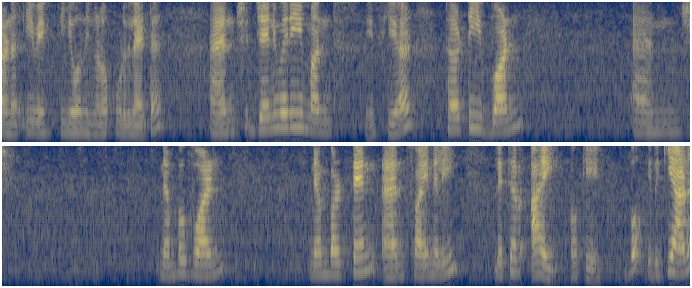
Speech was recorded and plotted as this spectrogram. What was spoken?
ആണ് ഈ വ്യക്തിയോ നിങ്ങളോ കൂടുതലായിട്ട്. And January month is here thirty one and number 1 number 10 and finally letter I okay. അപ്പോൾ ഇതൊക്കെയാണ്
